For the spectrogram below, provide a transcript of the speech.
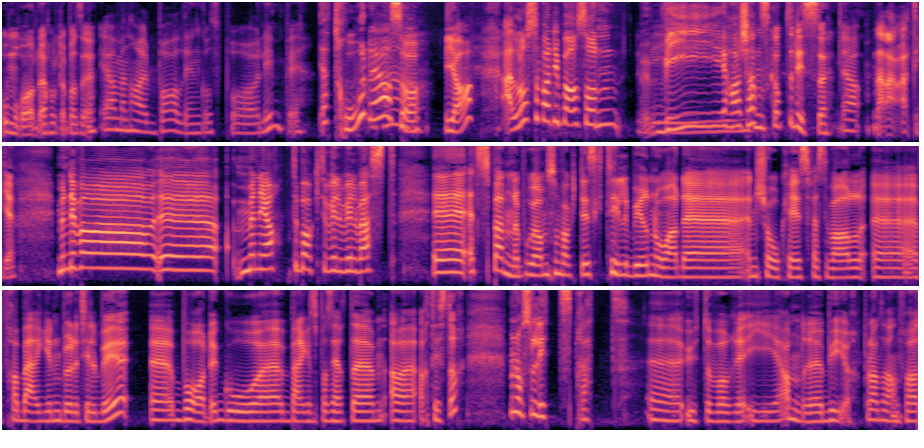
området, holdt jeg på å si. ja, men har Balin gått på Limpi? Jeg tror det, altså. Ja. Eller så var de bare sånn Vi har kjennskap til disse. Ja. Nei, nei, jeg vet ikke. Men det var eh, Men ja, tilbake til Vill Vill Vest. Eh, et spennende program som faktisk tilbyr noe av det en showcasefestival eh, fra Bergen burde tilby. Eh, både gode bergensbaserte eh, artister, men også litt spredt utover i andre byer. Blant annet fra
